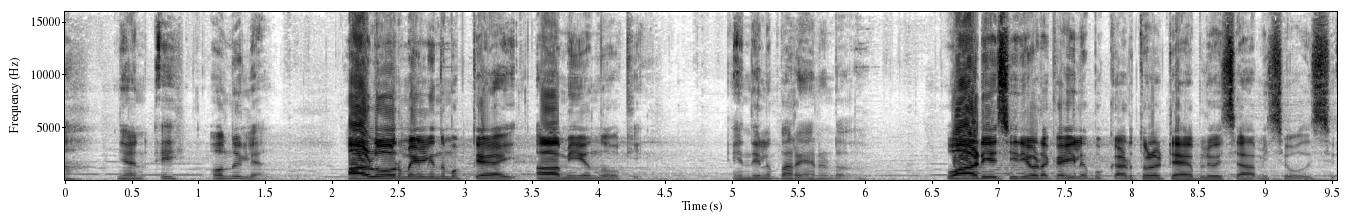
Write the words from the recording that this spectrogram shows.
ആ ഞാൻ ഏയ് ഒന്നുമില്ല. അവൾ ഓർമ്മയിൽ നിന്ന് മുക്തയായി ആമിയെ നോക്കി. എന്തെങ്കിലും പറയാനുണ്ടോ? വാടിയ ചിരിയോടെ കയ്യിലെ ബുക്ക് അടുത്തുള്ള ടേബിൾ വെച്ച് ആമി ചോദിച്ചു.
